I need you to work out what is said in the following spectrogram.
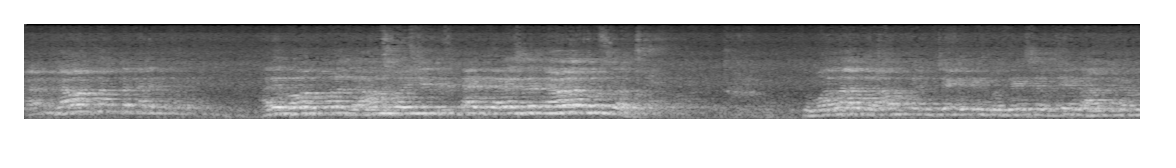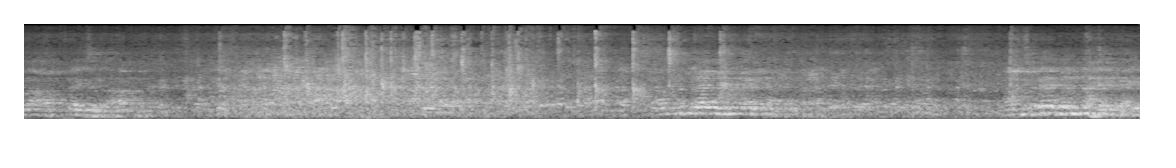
कारण गावात आमचा कार्यक्रम अरे बाबा तुम्हाला ग्रामपंचायतीत काय करायचं कळलं तुमचं. तुम्हाला ग्रामपंचायतीमध्ये सध्या राजकारणाला आपटायचं काय आहे? काय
